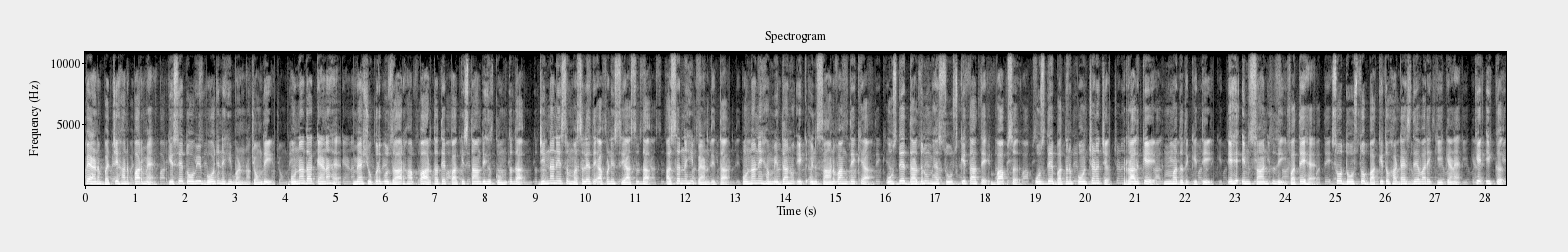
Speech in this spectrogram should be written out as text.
ਭੈਣ, ਬੱਚੇ ਹਨ, ਪਰ ਮੈਂ ਕਿਸੇ ਤੋਂ ਵੀ ਬੋਝ ਨਹੀਂ ਬਣਨਾ ਚਾਹੁੰਦੀ। ਉਹਨਾਂ ਦਾ ਕਹਿਣਾ ਹੈ, ਮੈਂ ਸ਼ੁਕਰਗੁਜ਼ਾਰ ਹਾਂ ਭਾਰਤ ਅਤੇ ਪਾਕਿਸਤਾਨ ਦੀ ਹਕੂਮਤ ਦਾ, ਜਿਨ੍ਹਾਂ ਨੇ ਇਸ ਮਸਲੇ ਤੇ ਆਪਣੀ ਸਿਆਸਤ ਦਾ ਅਸਰ ਨਹੀਂ ਪੈਣ ਦਿੱਤਾ। ਉਹਨਾਂ ਨੇ ਹਮੀਦਾ ਨੂੰ ਇੱਕ ਇਨਸਾਨ ਵਾਂਗ ਦੇਖਿਆ। ਉਸ ਦੇ ਦਰਦ ਨੂੰ ਮਹਿਸੂਸ ਕੀਤਾ ਤੇ ਵਾਪਸ ਉਸ ਦੇ ਵਤਨ ਪਹੁੰਚਣ 'ਚ ਰਲ ਕੇ ਮਦਦ ਕੀਤੀ। ਇਹ ਇਨਸਾਨੀਅਤ ਦੀ ਫਤਿਹ ਹੈ। ਸੋ ਦੋਸਤੋ, ਬਾਕੀ ਤੁਹਾਡਾ ਇਸ ਦੇ ਬਾਰੇ ਕੀ ਕਹਿਣਾ ਹੈ? ਕਿ ਇੱਕ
